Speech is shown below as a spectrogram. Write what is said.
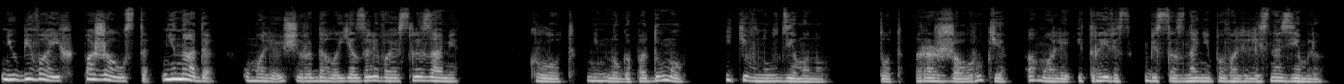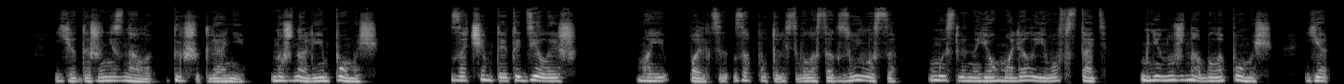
«Не убивай их, пожалуйста, не надо!» — умоляюще рыдала я, заливая слезами. Клод немного подумал и кивнул демону. Тот разжал руки, Амалия и Трэвис без сознания повалились на землю. Я даже не знала, дышат ли они, нужна ли им помощь. «Зачем ты это делаешь?» Мои пальцы запутались в волосах Зуилоса, мысленно я умоляла его встать, мне нужна была помощь. Я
